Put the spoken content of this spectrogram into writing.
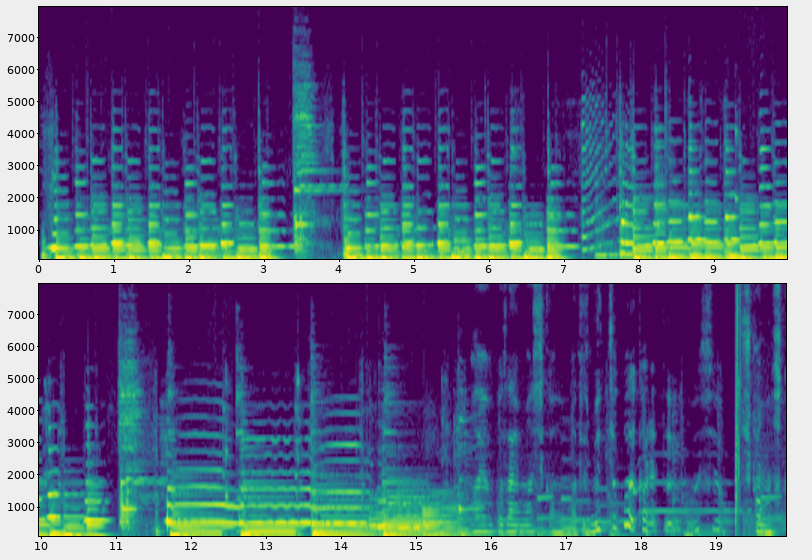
しかも私めっちゃ声枯れてる。どうしよう。しかもちょっ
